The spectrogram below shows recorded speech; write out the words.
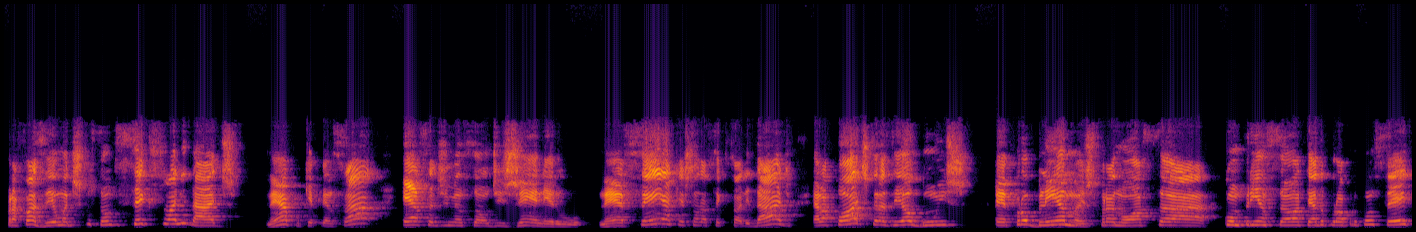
para fazer uma discussão de sexualidade. Né? Porque pensar essa dimensão de gênero né, sem a questão da sexualidade, ela pode trazer alguns é, problemas para nossa compreensão até do próprio conceito,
